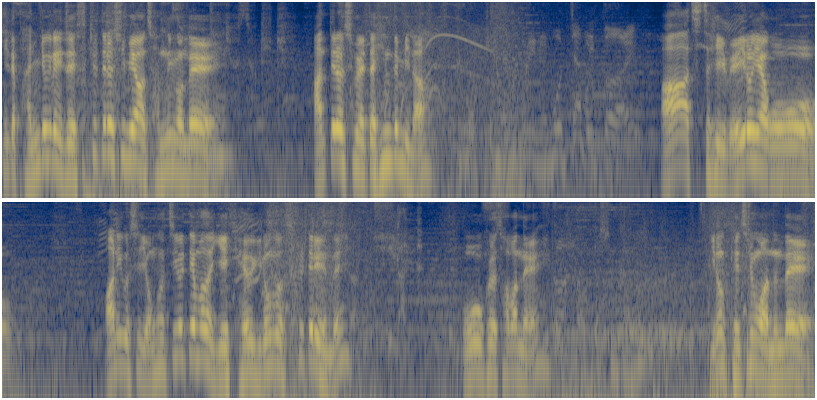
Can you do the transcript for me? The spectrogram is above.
일단 반격이랑 이제 스킬 때려주면 잡는 건데 안 때려주면 일단 힘듭니다 아 진짜 이게 왜 이러냐고. 아니 이거 진짜 영상 찍을 때마다 얘 계속 이런 거 스킬 때리는데? 오 그래 잡았네. 이런 괜찮은 거 같는데.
